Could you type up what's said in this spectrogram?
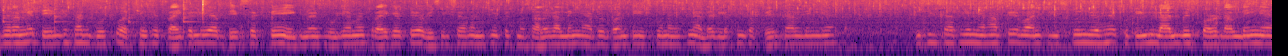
जब हमने तेल के साथ गोश्त को अच्छे से फ्राई कर लिया। आप देख सकते हैं, एक मिनट हो गया हमें फ्राई करते हुए। अब इसी के साथ हम इसमें कुछ मसाला डाल देंगे। यहाँ पे वन टी स्पून हम इसमें अदरक लहसुन का पेस्ट डाल देंगे। इसी के साथ ही हम यहाँ पे वन टीस्पून जो है कुटी हुई लाल मिर्च पाउडर डाल देंगे।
